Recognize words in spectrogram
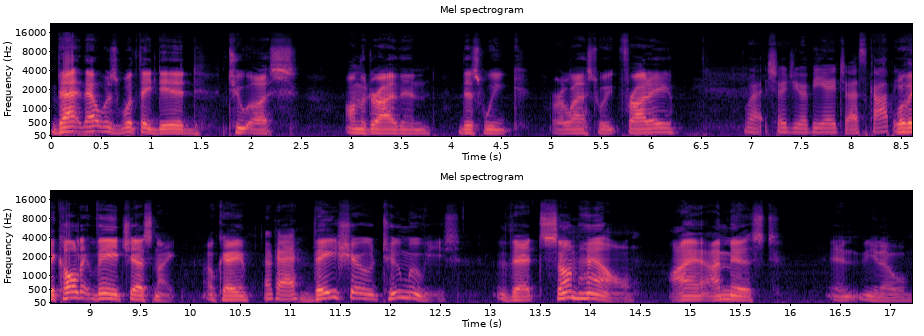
that that was what they did to us on the drive-in this week or last week, Friday. What showed you a VHS copy? Well, they called it VHS night. Okay, okay. they showed two movies that somehow I I missed, and you know,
